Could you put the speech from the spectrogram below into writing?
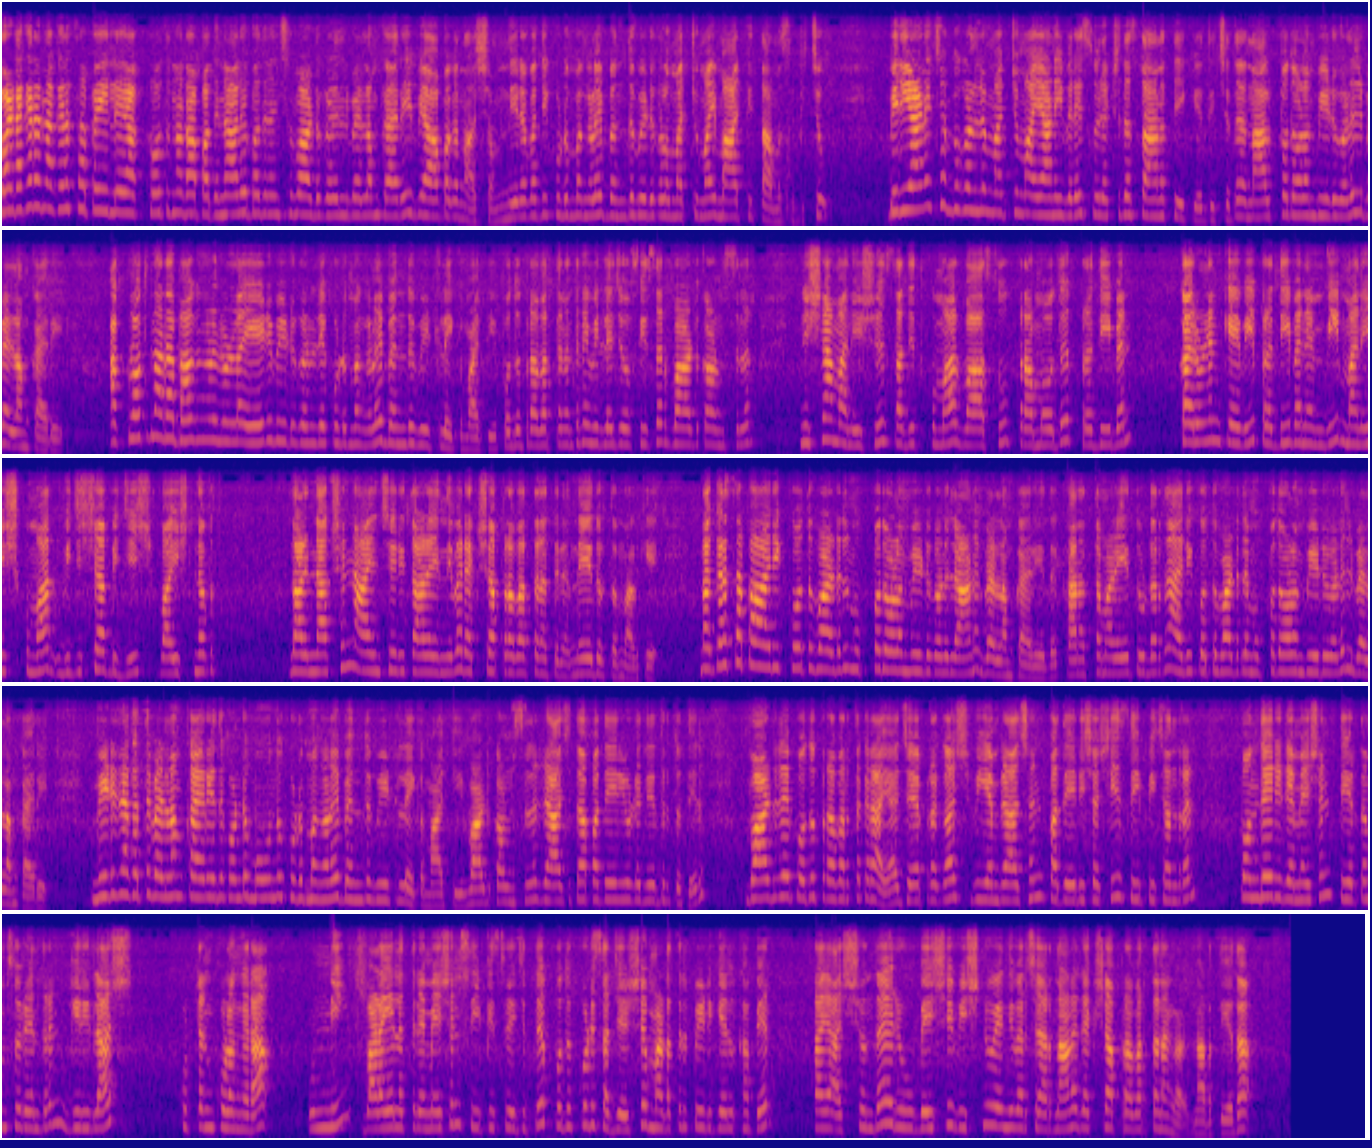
വടകര നഗരസഭയിലെ അക്ലോത്ത് നട പതിനാല് പതിനഞ്ച് വാർഡുകളിൽ വെള്ളം കയറി വ്യാപക നാശം. നിരവധി കുടുംബങ്ങളെ ബന്ധുവീടുകളും മറ്റുമായി മാറ്റി താമസിപ്പിച്ചു. ബിരിയാണി ചെമ്പുകളിലും മറ്റുമായാണ് ഇവരെ സുരക്ഷിത സ്ഥാനത്തേക്ക് എത്തിച്ചത്. നാൽപ്പതോളം വീടുകളിൽ വെള്ളം കയറി. അക്ലോത്ത് നട ഭാഗങ്ങളിലുള്ള ഏഴ് വീടുകളിലെ കുടുംബങ്ങളെ ബന്ധുവീട്ടിലേക്ക് മാറ്റി. പൊതുപ്രവർത്തനത്തിന് village officer ward councillor Nisha Maneesh Sajith Kumar Vasu Pramod Pradeepan Karunan K V Pradeepan M V Maneesh Kumar Vijisha Bijeesh Vaishnav Nalinakshan Nayancheri താഴെ എന്നിവർ രക്ഷാപ്രവർത്തനത്തിന് നേതൃത്വം നൽകി. നഗരസഭ അരിക്കോത്ത് വാർഡിൽ മുപ്പതോളം വീടുകളിലാണ് വെള്ളം കയറിയത്. കനത്ത മഴയെ തുടർന്ന് അരിക്കോത്ത് വാർഡിലെ മുപ്പതോളം വീടുകളിൽ വെള്ളം കയറി. വീടിനകത്ത് വെള്ളം കയറിയത് കൊണ്ട് മൂന്ന് കുടുംബങ്ങളെ ബന്ധു വീട്ടിലേക്ക് മാറ്റി. വാർഡ് കൗൺസിലർ രാജിത പതേരിയുടെ നേതൃത്വത്തിൽ വാർഡിലെ പൊതുപ്രവർത്തകരായ Jayaprakash V M Rajan Patheri Sasi C P Chandran Ponthery Rameshan Theertham Surendran Girilash Kuttankulangara Unni Valayalath Rameshan C P Sreejith Puthukkudi Sajesh മഠത്തിൽ പീടികയിൽ കബീർ ആയ അശ്വന്ത് രൂപേഷ് വിഷ്ണു എന്നിവർ ചേർന്നാണ് രക്ഷാപ്രവർത്തനങ്ങൾ നടത്തിയത്.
